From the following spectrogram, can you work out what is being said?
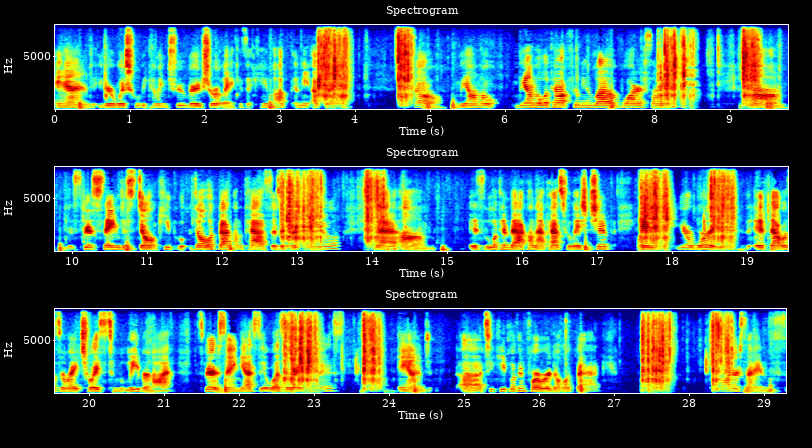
and your wish will be coming true very shortly because it came up in the upright. So be on the be on the lookout for new love, water sign. Um, Spirit's saying just don't keep don't look back on the past. There's a group of you that um, is looking back on that past relationship and you're worried if that was the right choice to leave or not. Spirit saying, yes, it was the right choice. And uh, to keep looking forward, don't look back. Water signs,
